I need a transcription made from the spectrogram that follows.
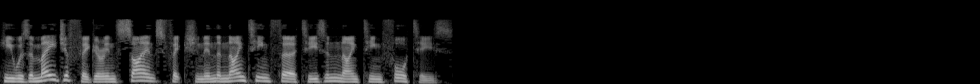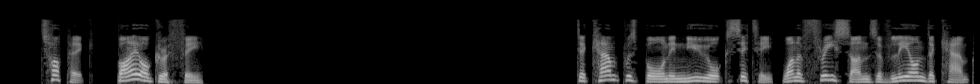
He was a major figure in science fiction in the 1930s and 1940s. Topic: Biography. De Camp was born in New York City, one of three sons of Leon de Camp,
